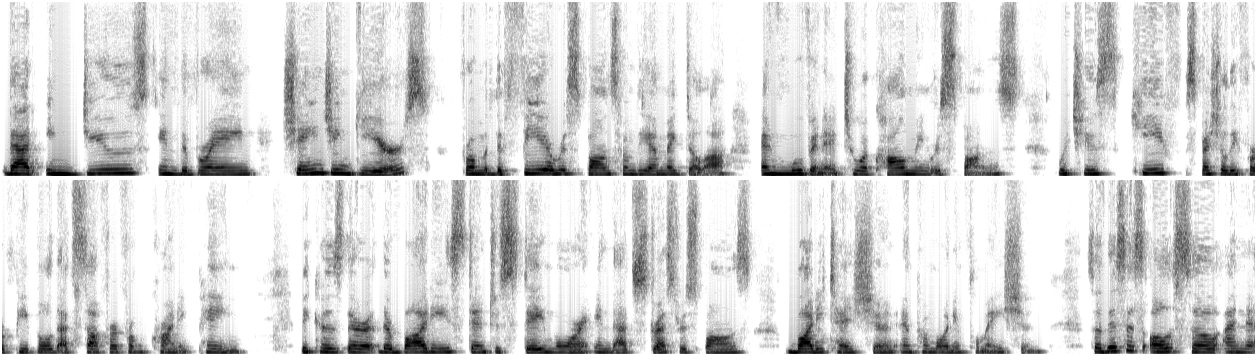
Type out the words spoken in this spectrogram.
that induce in the brain changing gears from the fear response from the amygdala and moving it to a calming response, which is key, especially for people that suffer from chronic pain because their their bodies tend to stay more in that stress response body tension and promote inflammation. So this is also an,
